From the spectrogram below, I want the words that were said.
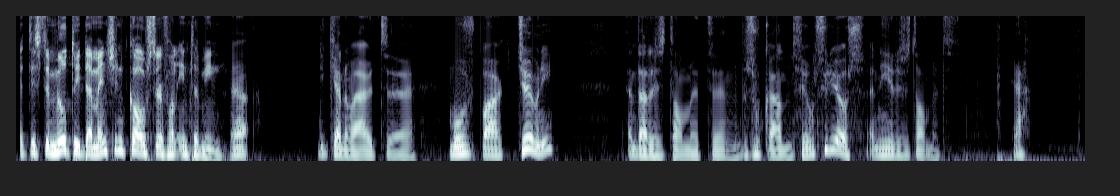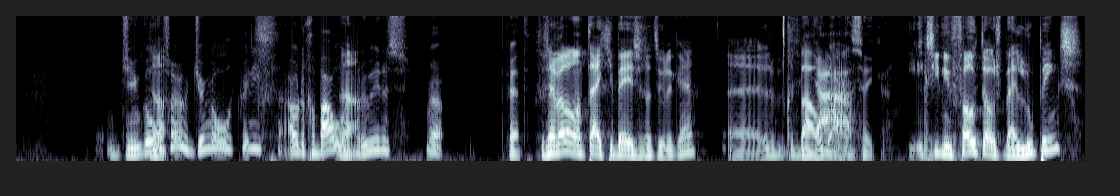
het is de multidimension coaster van Intamin. Ja. Die kennen we uit eh Movie Park Germany. En daar is het dan met een bezoek aan filmstudio's. En hier is het dan met, jungle Ja. of zo. Jungle, ik weet niet. Oude gebouwen, Ja. ruïnes. Ja, vet. Ze zijn wel al een tijdje bezig natuurlijk, hè? Eh, de, bouw ja, daar. zeker. Ik zeker. zie nu foto's bij loopings.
